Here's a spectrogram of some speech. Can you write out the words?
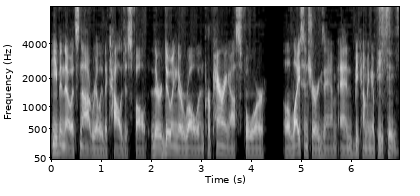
even though it's not really the college's fault. They're doing their role in preparing us for a licensure exam and becoming a PT.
